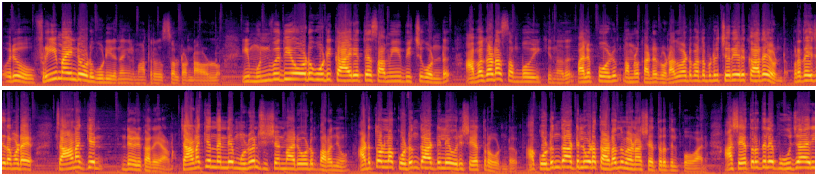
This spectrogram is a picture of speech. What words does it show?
ഒരു ഫ്രീ മൈൻഡോട് കൂടി ഇരുന്നെങ്കിൽ മാത്രമേ റിസൾട്ട് ഉണ്ടാവുള്ളൂ. ഈ മുൻവിധിയോടുകൂടി കാര്യത്തെ സമീപിച്ചുകൊണ്ട് അപകടം സംഭവിക്കുന്നത് പലപ്പോഴും നമ്മൾ കണ്ടിട്ടുണ്ട്. അതുമായിട്ട് ബന്ധപ്പെട്ട ഒരു ചെറിയൊരു കഥയുണ്ട്. പ്രത്യേകിച്ച് നമ്മുടെ ചാണക്യൻ ചാണക്യന്റെ ഒരു കഥയാണ്. ചാണക്യൻ തന്റെ മുഴുവൻ ശിഷ്യന്മാരോടും പറഞ്ഞു അടുത്തുള്ള കൊടുങ്കാട്ടിലെ ഒരു ക്ഷേത്രമുണ്ട്. ആ കൊടുങ്കാട്ടിലൂടെ കടന്നു വേണം ആ ക്ഷേത്രത്തിൽ പോകാൻ ആ ക്ഷേത്രത്തിലെ പൂജാരി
